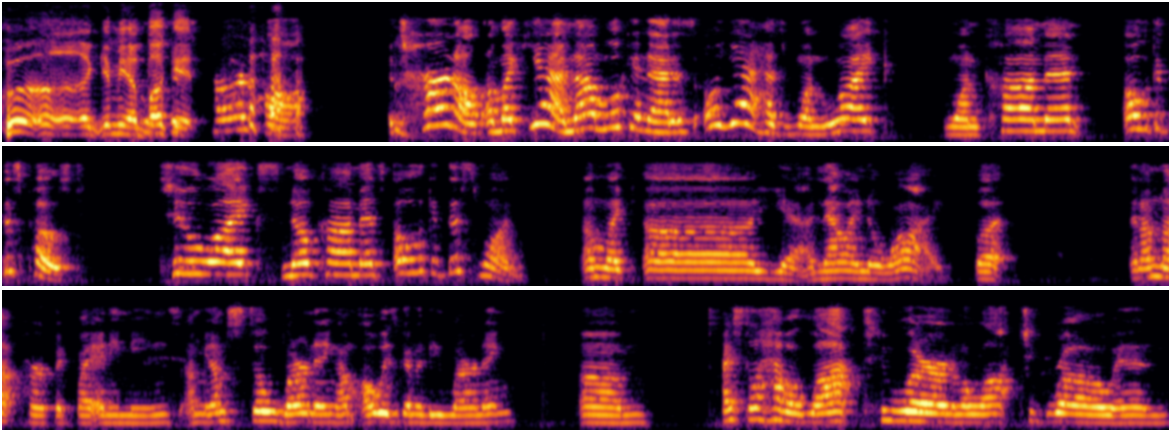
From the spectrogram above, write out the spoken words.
Give me a bucket. turn off. Turn off. I'm like, yeah. Now I'm looking at it. Oh yeah, it has one like, one comment. Oh look at this post. Two likes, no comments. Oh look at this one. I'm like, uh, yeah. Now I know why. But, and I'm not perfect by any means. I mean, I'm still learning. I'm always going to be learning. Um, I still have a lot to learn and a lot to grow and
